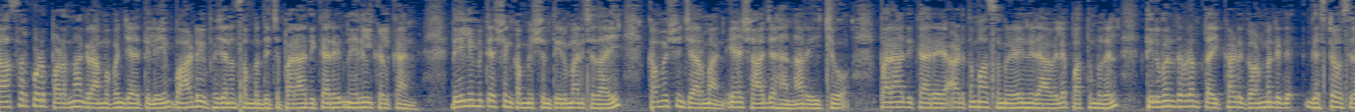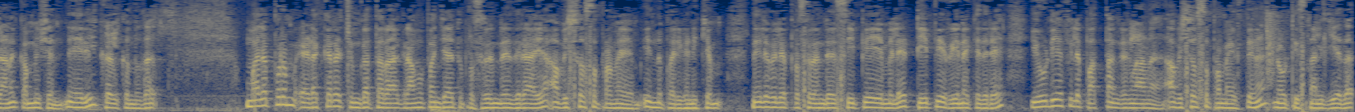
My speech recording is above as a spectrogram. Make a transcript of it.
കാസർകോട് പടന്ന ഗ്രാമപഞ്ചായത്തിലെയും വാർഡ് വിഭജനം സംബന്ധിച്ച പരാതിക്കാരെ നേരിൽ കേൾക്കാൻ ഡീലിമിറ്റേഷൻ കമ്മീഷൻ തീരുമാനിച്ചതായി കമ്മീഷൻ ചെയർമാൻ എ ഷാജഹാൻ അറിയിച്ചു. പരാതിക്കാരെ അടുത്തമാസം ഏഴിന് രാവിലെ പത്ത് മുതൽ തിരുവനന്തപുരം തൈക്കാട് ഗവൺമെന്റ് ഗസ്റ്റ് ഹൌസിലാണ് കമ്മീഷൻ നേരിൽ കേൾക്കുന്നത്. മലപ്പുറം എടക്കര ചുങ്കത്തറ ഗ്രാമപഞ്ചായത്ത് പ്രസിഡന്റിനെതിരായ അവിശ്വാസ പ്രമേയം ഇന്ന് പരിഗണിക്കും. നിലവിലെ പ്രസിഡന്റ് സിപിഐഎമ്മിലെ ടി പി റീനയ്ക്കെതിരെ യു യുഡിഎഫിലെ പത്ത് അംഗങ്ങളാണ് അവിശ്വാസ പ്രമേയത്തിന് നോട്ടീസ് നൽകിയത്.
